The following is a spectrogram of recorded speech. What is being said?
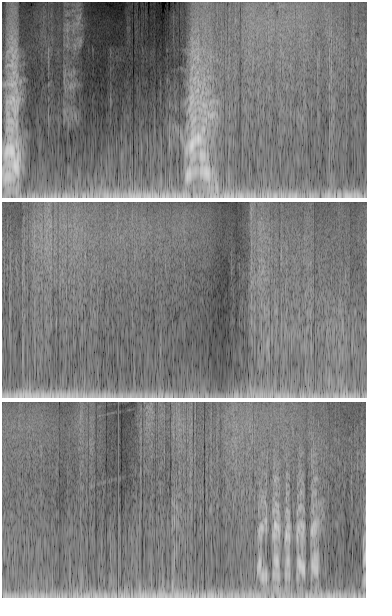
오! 와, 이... 빨리, 빨리, 빨리, 빨리, 빨리! 어!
